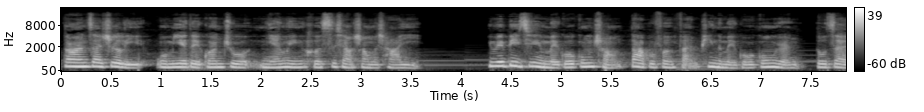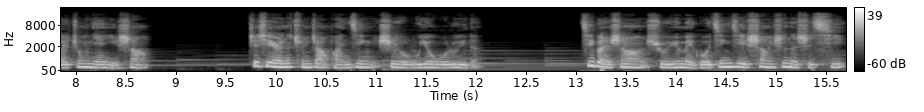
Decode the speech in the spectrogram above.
当然，在这里我们也得关注年龄和思想上的差异，因为毕竟美国工厂大部分返聘的美国工人都在中年以上，这些人的成长环境是无忧无虑的，基本上属于美国经济上升的时期，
